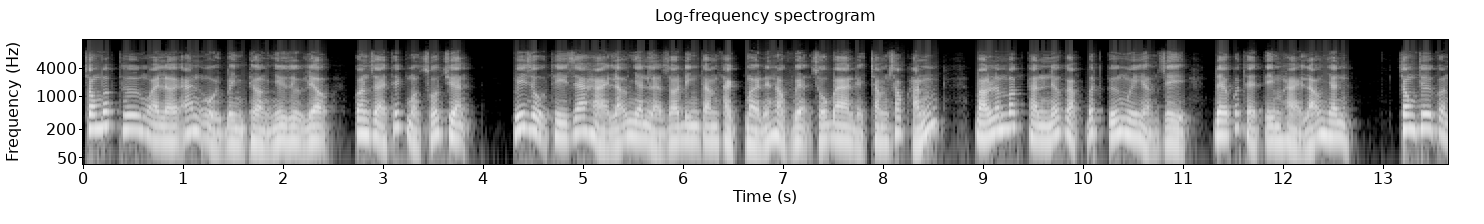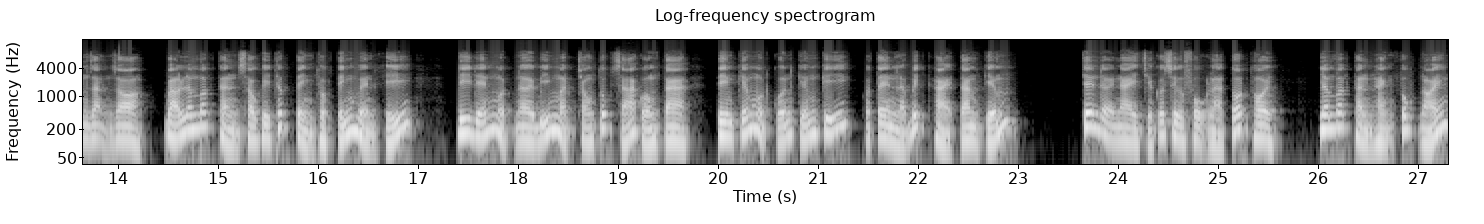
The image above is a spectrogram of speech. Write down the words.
Trong bức thư ngoài lời an ủi bình thường như dự liệu, còn giải thích một số chuyện. Ví dụ thì Gia Hải lão nhân là do Đinh Tam Thạch mời đến học viện số 3 để chăm sóc hắn. Bảo Lâm Bắc Thần nếu gặp bất cứ nguy hiểm gì đều có thể tìm Hải lão nhân. Trong thư còn dặn dò, Bảo Lâm Bắc Thần sau khi thức tỉnh thuộc tính huyền khí, đi đến một nơi bí mật trong túc xá của ông ta, tìm kiếm một cuốn kiếm kỹ có tên là Bích Hải Tam Kiếm. Trên đời này chỉ có sư phụ là tốt thôi. Lâm Bắc Thần hạnh phúc nói.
